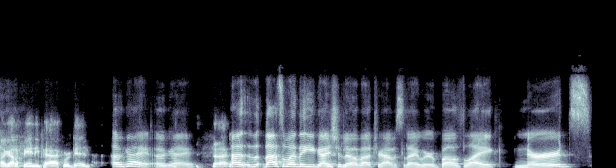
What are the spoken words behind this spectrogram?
I got a fanny pack. We're good. Okay. Okay. that, that's one thing you guys should know about Travis and I. We we're both like nerds,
